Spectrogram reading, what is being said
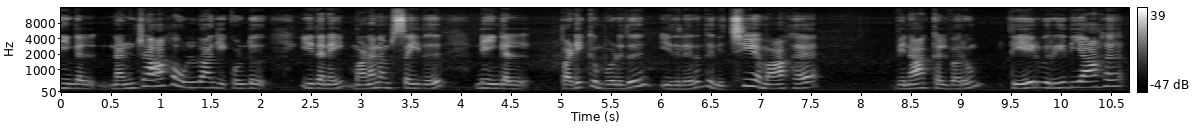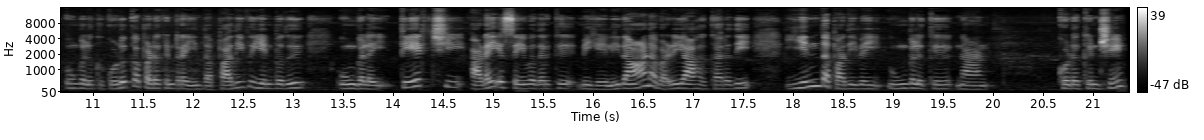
நீங்கள் நன்றாக உள்வாங்கிக் கொண்டு இதனை மனனம் செய்து நீங்கள் படிக்கும் பொழுது இதிலிருந்து நிச்சயமாக வினாக்கள் வரும். தேர்வு ரீதியாக உங்களுக்கு கொடுக்கப்படுகின்ற இந்த பதிவு என்பது உங்களை தேர்ச்சி அடைய செய்வதற்கு மிக எளிதான வழியாக கருதி இந்த பதிவை உங்களுக்கு நான் கொடுக்கின்றேன்.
